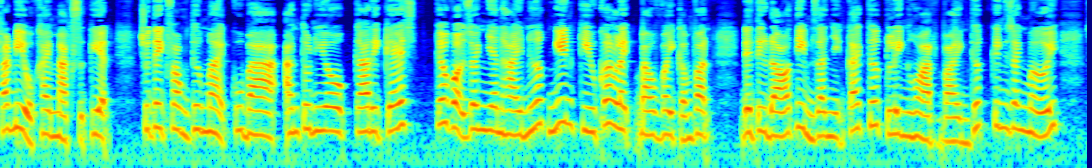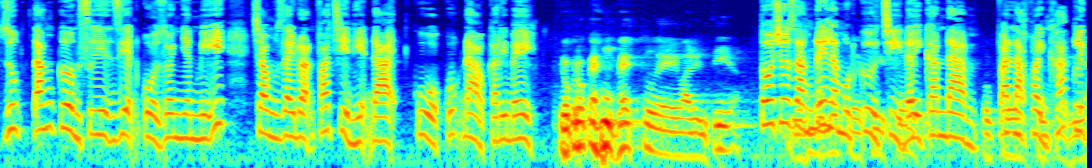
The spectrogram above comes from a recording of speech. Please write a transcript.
Phát biểu khai mạc sự kiện, Chủ tịch Phòng Thương mại Cuba Antonio Cariquez kêu gọi doanh nhân hai nước nghiên cứu các lệnh bao vây cấm vận để từ đó tìm ra những cách thức linh hoạt và hình thức kinh doanh mới giúp tăng cường sự hiện diện của doanh nhân Mỹ trong giai đoạn phát triển hiện đại của quốc đảo Caribe. Tôi cho rằng đây là một cử chỉ đầy can đảm và là khoảnh khắc lịch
